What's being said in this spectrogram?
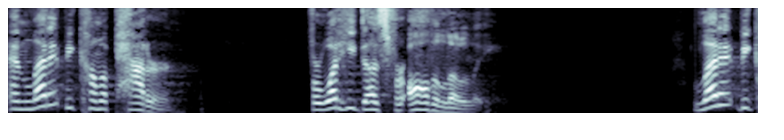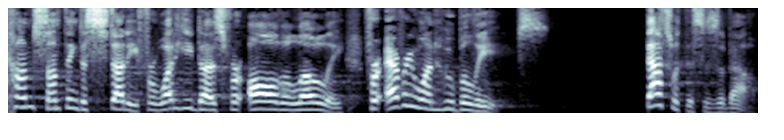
and let it become a pattern for what he does for all the lowly. Let it become something to study for what he does for all the lowly, for everyone who believes. That's what this is about.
